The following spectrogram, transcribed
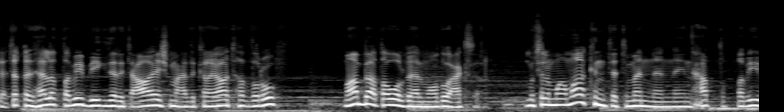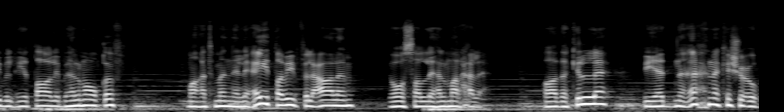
تعتقد هل الطبيب يقدر يتعايش مع ذكريات هالظروف؟ ما أبي أطول في هالموضوع أكثر. مثل ما ما كنت أتمنى أن ينحط الطبيب الإيطالي بهالموقف ما أتمنى لأي طبيب في العالم يوصل لهالمرحلة. وهذا كله في يدنا إحنا كشعوب.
